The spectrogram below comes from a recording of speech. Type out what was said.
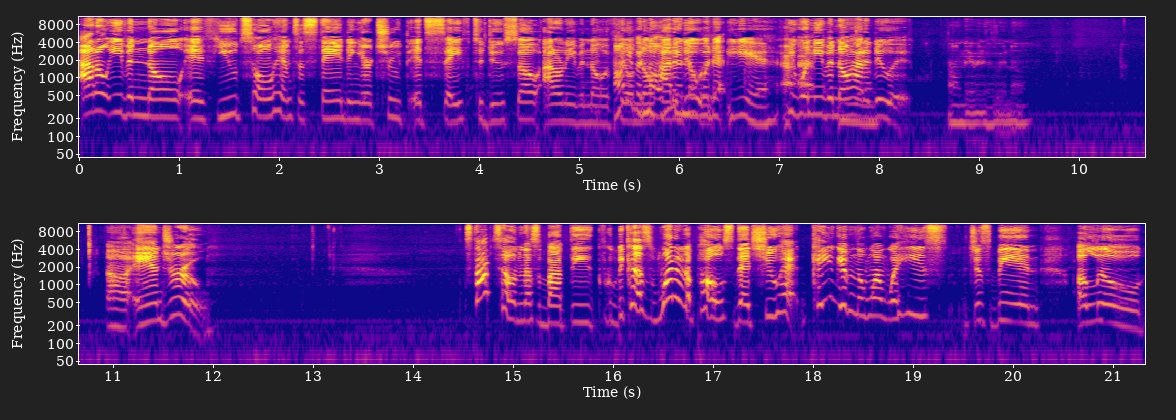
I don't even know if you told him to stand in your truth. It's safe to do so. I don't even know if I he'll know, know, how to don't know it. that. Yeah, he wouldn't even know how to do it. I don't even know. know. uh Andrew. Stop telling us about these because one of the posts that you had can you give him the one where he's just being a little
